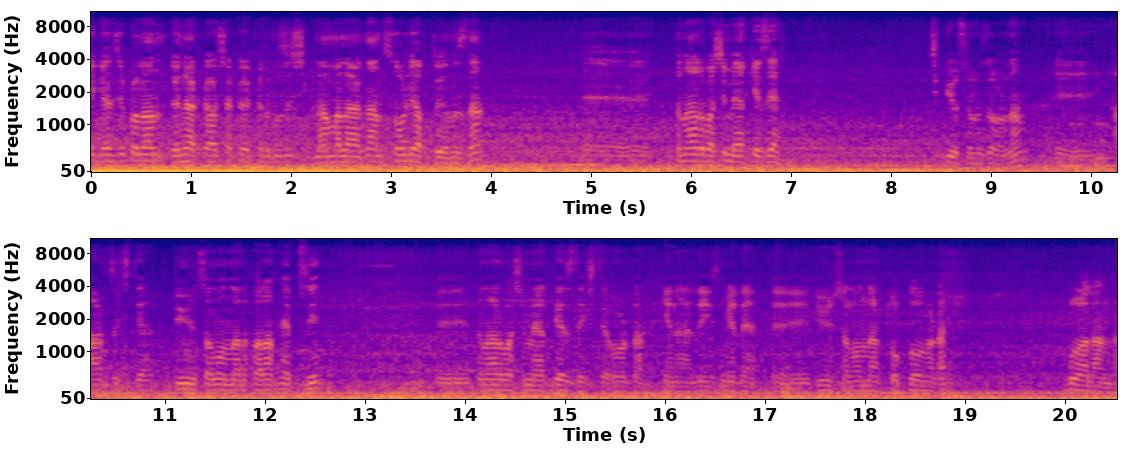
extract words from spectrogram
Önümüze gelecek olan döner kavşak ve kırmızı ışık sol yaptığımızda eee Pınarbaşı merkeze çıkıyorsunuz oradan. Eee artı işte düğün salonları falan hepsi eee Pınarbaşı merkezde işte orada genelde İzmir'de eee, düğün salonlar toplu olarak bu alanda.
